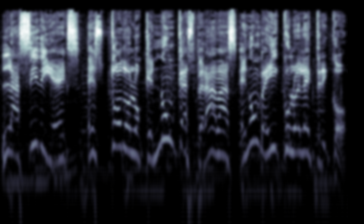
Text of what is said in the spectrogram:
La CDX es todo lo que nunca esperabas en un vehículo eléctrico.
